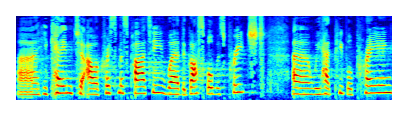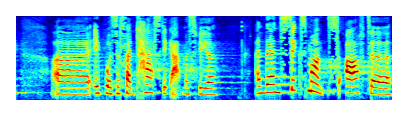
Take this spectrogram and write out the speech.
Uh, he came to our Christmas party where the gospel was preached. Uh, we had people praying. Uh, it was a fantastic atmosphere. And then, six months after,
